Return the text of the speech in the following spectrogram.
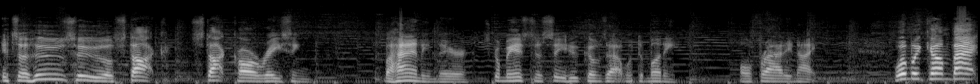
it's a who's who of stock stock car racing behind him there. It's going to be interesting to see who comes out with the money on Friday night. When we come back,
